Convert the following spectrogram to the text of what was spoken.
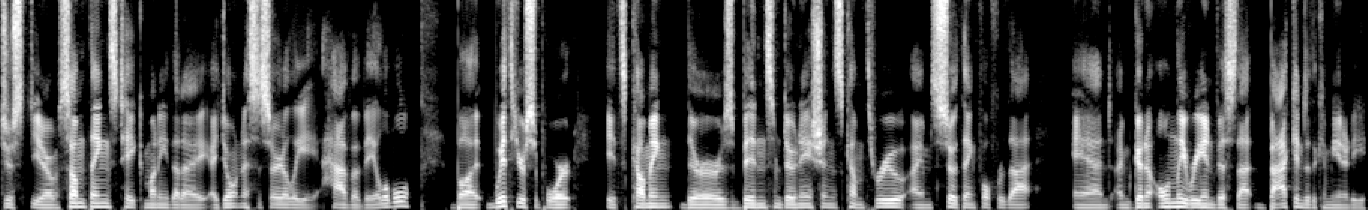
just, you know, some things take money that I, I don't necessarily have available, but with your support, it's coming. There's been some donations come through. I'm so thankful for that. And I'm going to only reinvest that back into the community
